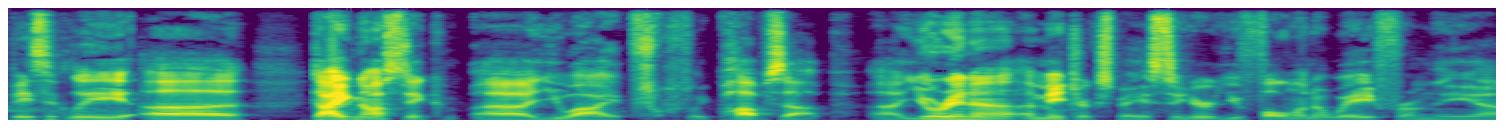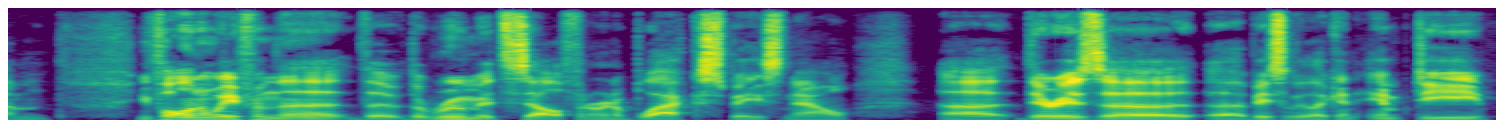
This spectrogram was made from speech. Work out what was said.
basically uh, diagnostic uh, UI like pops up. Uh, you're in a, a matrix space, so you're you've fallen away from the um, you've fallen away from the, the the room itself and are in a black space now. Uh, there is a, a basically like an empty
